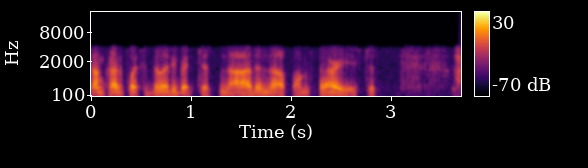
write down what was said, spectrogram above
some kind of flexibility, but just not enough. I'm sorry. It's just.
